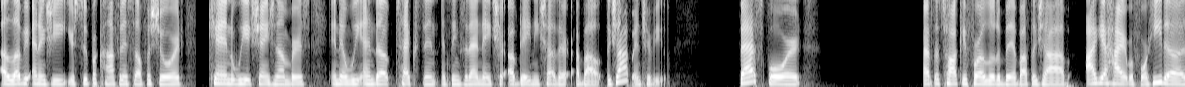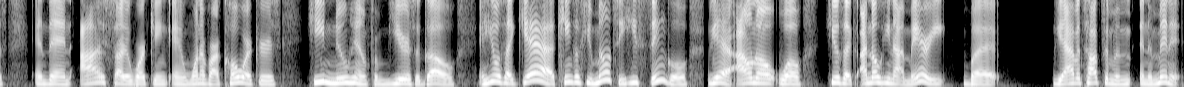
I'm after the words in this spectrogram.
I love your energy. You're super confident, self assured. Can we exchange numbers? And then we end up texting and things of that nature, updating each other about the job interview. Fast forward, after talking for a little bit about the job, I get hired before he does. And then I started working, and one of our coworkers, he knew him from years ago. And he was like, Yeah, King of Humility, he's single. Yeah, I don't know. Well, he was like, I know he not married, but yeah, I haven't talked to him in a minute.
